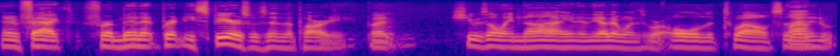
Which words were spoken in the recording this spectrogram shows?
And in fact, for a minute, Britney Spears was in the party, but she was only nine, and the other ones were old at twelve. So Wow. they didn't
